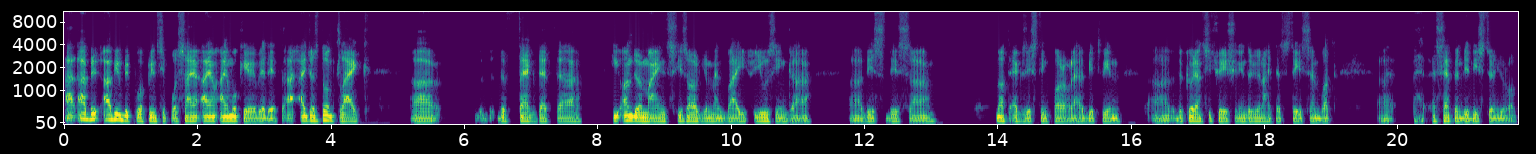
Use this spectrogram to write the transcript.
are, are, biblical principles. I, I, am okay with it. I, I just don't like uh, the, the, fact that uh, he undermines his argument by using uh, this, this not existing parallel between uh, the current situation in the United States and what uh, has happened in Eastern Europe.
